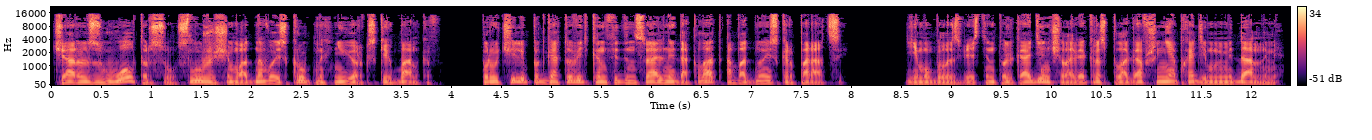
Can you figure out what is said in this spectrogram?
Чарльзу Уолтерсу, служащему одного из крупных нью-йоркских банков, поручили подготовить конфиденциальный доклад об одной из корпораций. Ему был известен только один человек, располагавший необходимыми данными –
